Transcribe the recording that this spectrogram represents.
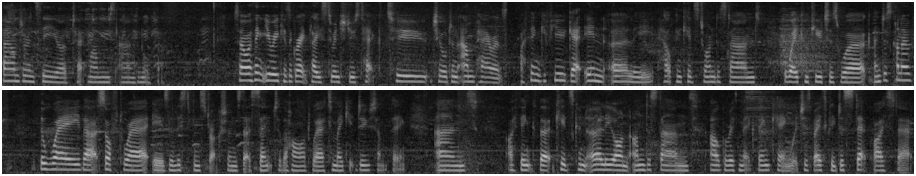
founder and CEO of Tech Mums and an author. So I think Eureka is a great place to introduce tech to children and parents. I think if you get in early, helping kids to understand the way computers work and just kind of the way that software is a list of instructions that are sent to the hardware to make it do something. And I think that kids can early on understand algorithmic thinking, which is basically just step-by-step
